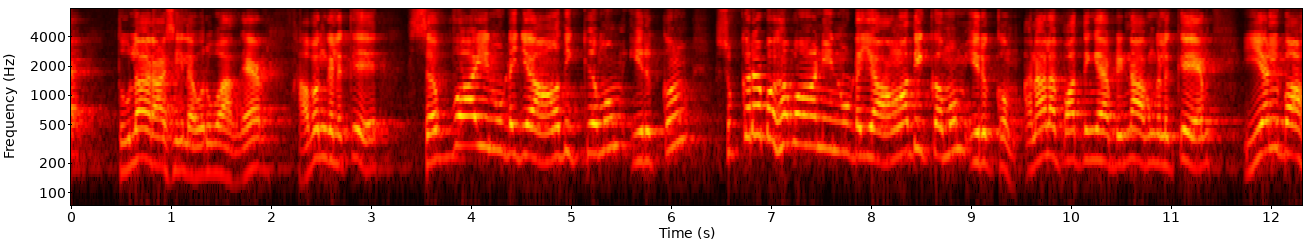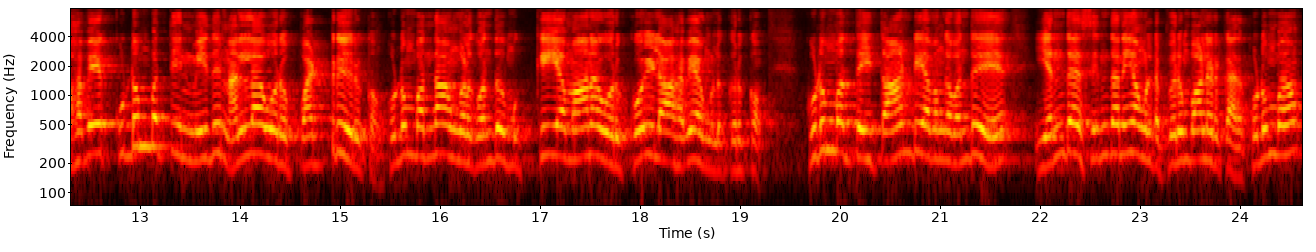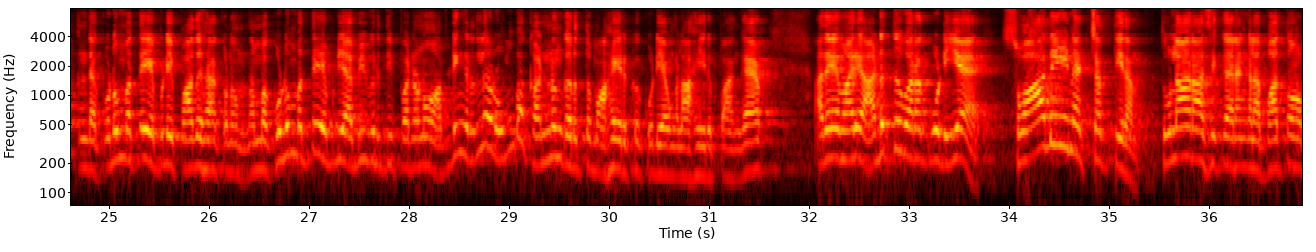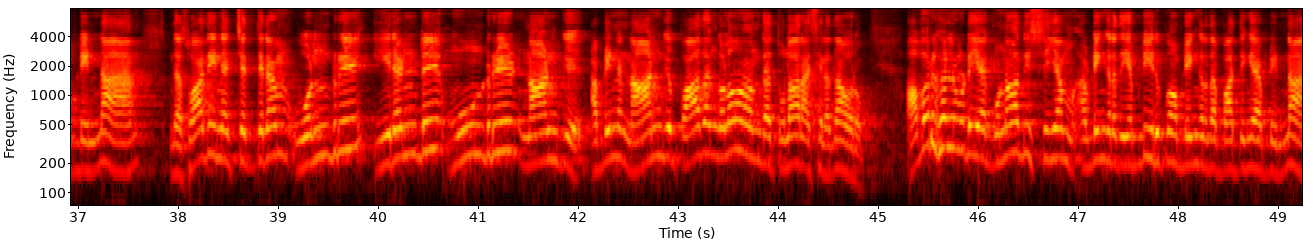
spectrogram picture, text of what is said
துலா ராசியில் வருவாங்க. அவங்களுக்கு செவ்வாயினுடைய ஆதிக்கமும் இருக்கும் சுக்கர பகவானினுடைய ஆதிக்கமும் இருக்கும். அதனால் பார்த்தீங்க அப்படின்னா அவங்களுக்கு இயல்பாகவே குடும்பத்தின் மீது நல்ல ஒரு பற்று இருக்கும். குடும்பம் தான் அவங்களுக்கு வந்து முக்கியமான ஒரு கோயிலாகவே அவங்களுக்கு இருக்கும். குடும்பத்தை தாண்டி அவங்க வந்து எந்த சிந்தனையும் அவங்கள்ட்ட பெரும்பாலும் இருக்காது. குடும்பம் இந்த குடும்பத்தை எப்படி பாதுகாக்கணும் நம்ம குடும்பத்தை எப்படி அபிவிருத்தி பண்ணணும் அப்படிங்கிறதுல ரொம்ப கண்ணும் கருத்துமாக இருக்கக்கூடியவங்களாக இருப்பாங்க. அதே மாதிரி அடுத்து வரக்கூடிய சுவாதி நட்சத்திரம் துலா ராசிக்காரங்களை பார்த்தோம் அப்படின்னா இந்த சுவாதி நட்சத்திரம் ஒன்று இரண்டு மூன்று நான்கு அப்படின்னு நான்கு பாதங்களும் அந்த துளாராசியில் தான் வரும். அவர்களுடைய குணாதிசயம் அப்படிங்கிறது எப்படி இருக்கும் அப்படிங்கிறத பார்த்தீங்க அப்படின்னா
